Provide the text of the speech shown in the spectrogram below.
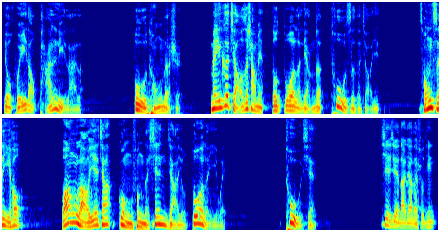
又回到盘里来了。不同的是，每个饺子上面都多了两个兔子的脚印。从此以后。王老爷家供奉的仙家又多了一位兔仙。谢谢大家的收听。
